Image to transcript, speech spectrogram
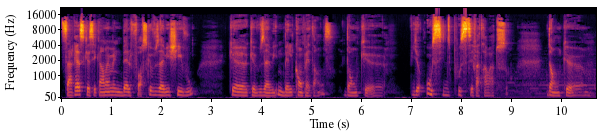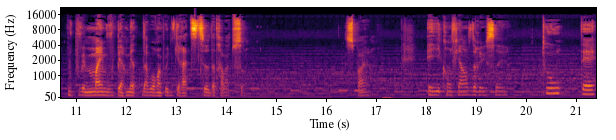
ça reste que c'est quand même une belle force que vous avez chez vous, que, que vous avez une belle compétence. Donc, euh, il y a aussi du positif à travers tout ça. Donc, euh, vous pouvez même vous permettre d'avoir un peu de gratitude à travers tout ça. Super. Ayez confiance de réussir. Tout est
